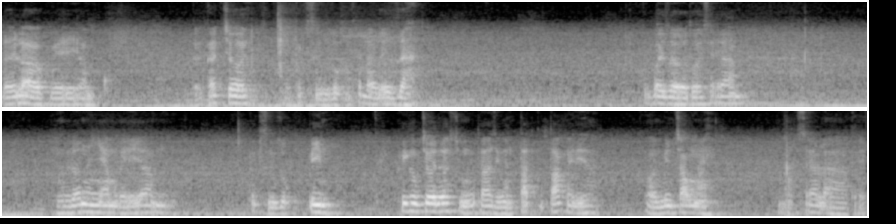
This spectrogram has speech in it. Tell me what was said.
Đấy là về um, cái cách chơi cách sử dụng rất là đơn giản. Bây giờ tôi sẽ um, hướng dẫn anh em cái um, cách sử dụng pin. Khi không chơi nữa, chúng ta chỉ cần tắt công tắc này đi thôi. Còn bên trong này nó sẽ là cái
